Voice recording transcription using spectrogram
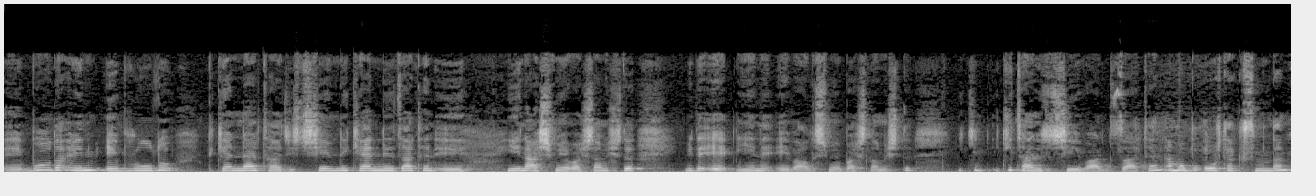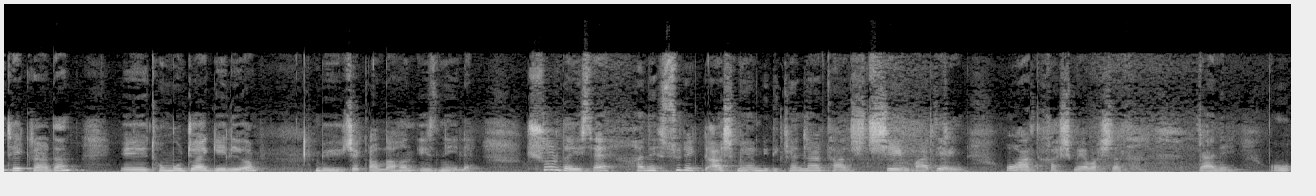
e, bu da benim Ebru'lu dikenler tacı çiçeğimdi. Kendi zaten e, yeni açmaya başlamıştı. Bir de e, yeni eve alışmaya başlamıştı. İki, iki tane çiçeği vardı zaten. Ama bu orta kısmından tekrardan e, tomurcuğa geliyor. Büyüyecek Allah'ın izniyle. Şurada ise hani sürekli açmayan bir dikenler tacı çiçeğim vardı ya. O artık açmaya başladı. Yani o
